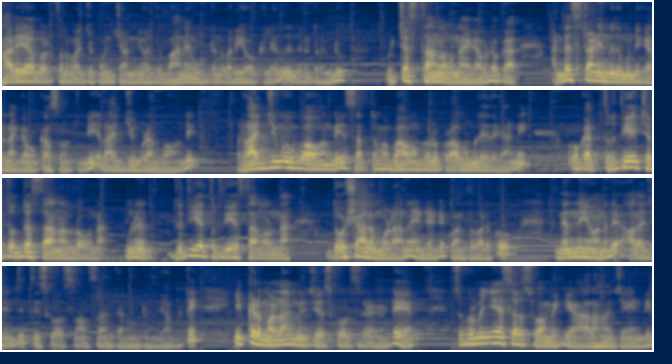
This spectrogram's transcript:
భార్యాభర్తల మధ్య కొంచెం అన్యోన్యత బాగానే ఉంటుంది. వరి అవ్వట్లేదు ఎందుకంటే రెండు ఉచ్చ స్థానంలో ఉన్నాయి కాబట్టి ఒక అండర్స్టాండింగ్ మీద ముందుకు వెళ్ళడానికి అవకాశం ఉంటుంది. రాజ్యం కూడా బాగుంది. రాజ్యము బాగుంది సప్తమ భావం కూడా ప్రాబ్లం లేదు కానీ ఒక తృతీయ చతుర్థ స్థానంలో ఉన్న ద్వితీయ తృతీయ స్థానంలో ఉన్న దోషాల మూలాన ఏంటంటే కొంతవరకు నిర్ణయం అనేది ఆలోచించి తీసుకోవాల్సిన అవసరం ఎంత ఉంటుంది కాబట్టి ఇక్కడ మళ్ళా మీరు చేసుకోవాల్సిన ఏంటంటే సుబ్రహ్మణ్యేశ్వర స్వామికి ఆరాధన చేయండి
